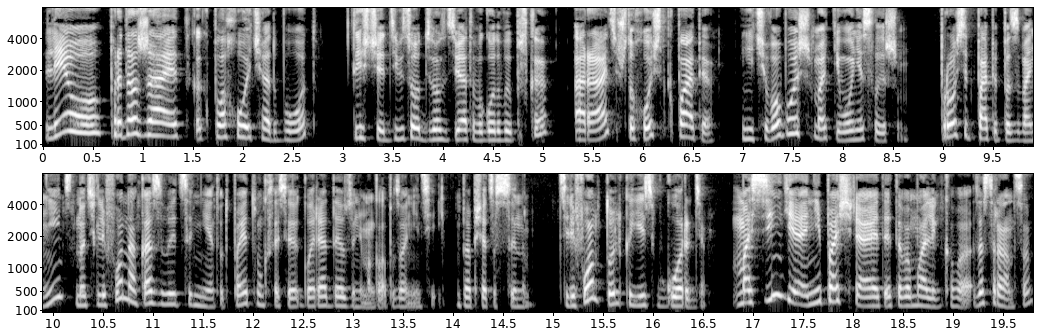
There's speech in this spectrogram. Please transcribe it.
Лео продолжает, как плохой чат-бот 1999 года выпуска, орать, что хочет к папе. И ничего больше мы от него не слышим. Просит папе позвонить, но телефона, оказывается, нет. Вот поэтому, кстати говоря, Деуза не могла позвонить ей, пообщаться с сыном. Телефон только есть в городе. Массинья не поощряет этого маленького засранца.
